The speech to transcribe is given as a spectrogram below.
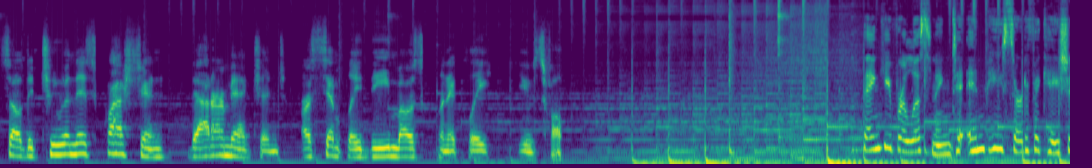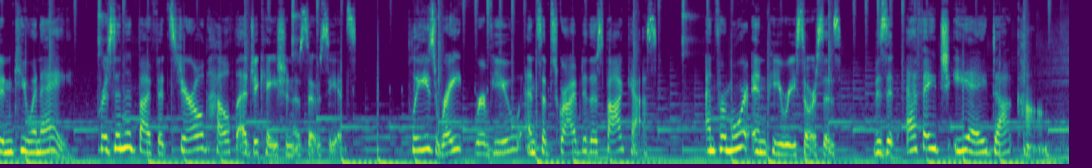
So the two in this question that are mentioned are simply the most clinically useful. Thank you for listening to NP Certification Q&A, presented by Fitzgerald Health Education Associates. Please rate, review, and subscribe to this podcast. And for more NP resources, visit fhea.com.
